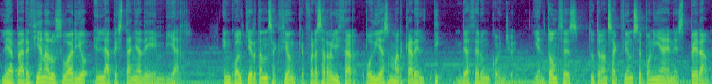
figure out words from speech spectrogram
le aparecían al usuario en la pestaña de enviar. En cualquier transacción que fueras a realizar podías marcar el tick de hacer un conjoin y entonces tu transacción se ponía en espera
